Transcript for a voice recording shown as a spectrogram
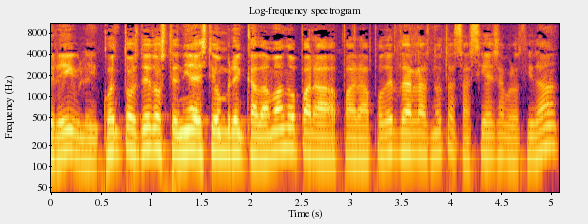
Increíble. ¿Cuántos dedos tenía este hombre en cada mano para, para poder dar las notas así a esa velocidad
